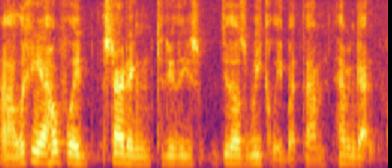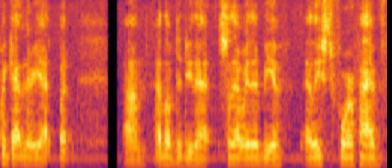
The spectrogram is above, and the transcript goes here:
uh, looking at hopefully starting to do these do those weekly, but um, haven't gotten quite gotten there yet. But um, I'd love to do that, so that way there'd be a, at least four or five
